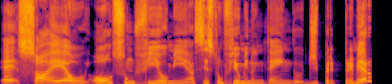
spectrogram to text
é, só eu ouço um filme, assisto um filme e não entendo, de, pr primeiro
